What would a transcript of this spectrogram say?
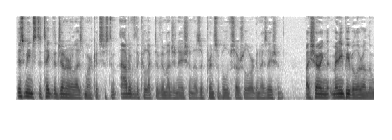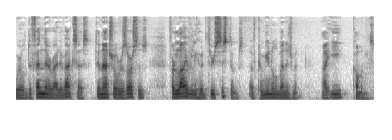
This means to take the generalized market system out of the collective imagination as a principle of social organization by showing that many people around the world defend their right of access to natural resources for livelihood through systems of communal management, i.e., commons.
